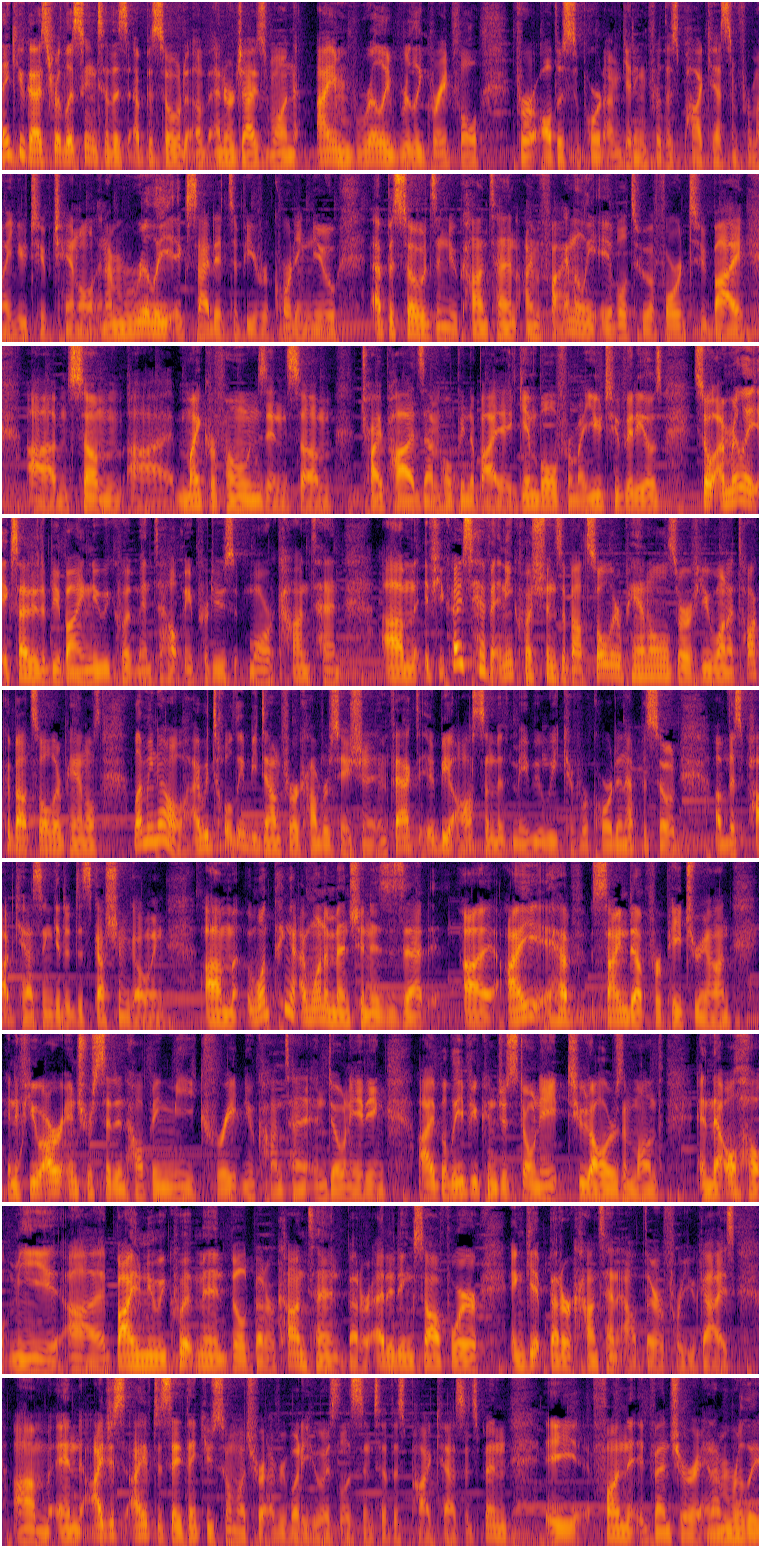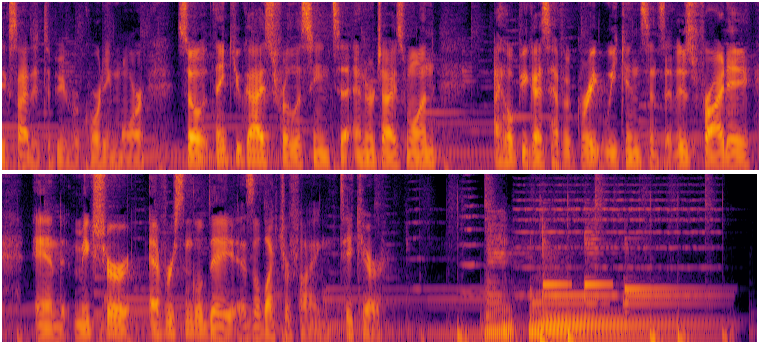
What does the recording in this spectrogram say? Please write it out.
Thank you guys for listening to this episode of Energized One. I am really, really grateful for all the support I'm getting for this podcast and for my YouTube channel. And I'm really excited to be recording new episodes and new content. I'm finally able to afford to buy um, some uh, microphones and some tripods. I'm hoping to buy a gimbal for my YouTube videos. So I'm really excited to be buying new equipment to help me produce more content. Um, if you guys have any questions about solar panels or if you want to talk about solar panels, let me know. I would totally be down for a conversation. In fact, it would be awesome if maybe we could record an episode of this podcast and get a discussion going. Um, one thing I want to mention is, is that uh, I have signed up for Patreon, and if you are interested in helping me create new content and donating, I believe you can just donate $2 a month, and that will help me uh, buy new equipment, build better content, better editing software, and get better content out there for you guys. Um, and I just, I have to say thank you so much for everybody who has listened to this podcast. It's been a fun adventure, and I'm really excited to be recording more. So, thank you guys for listening to Energize One I hope you guys have a great weekend since it is Friday and make sure every single day is electrifying. Take care.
